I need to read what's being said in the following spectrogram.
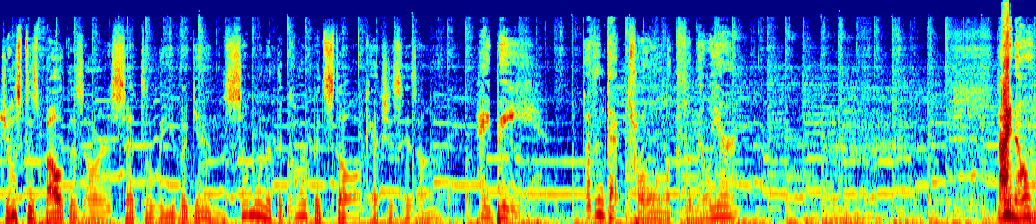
Just as Balthazar is set to leave again, someone at the carpet stall catches his eye. Hey, B. Doesn't that troll look familiar? Hmm. I know!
